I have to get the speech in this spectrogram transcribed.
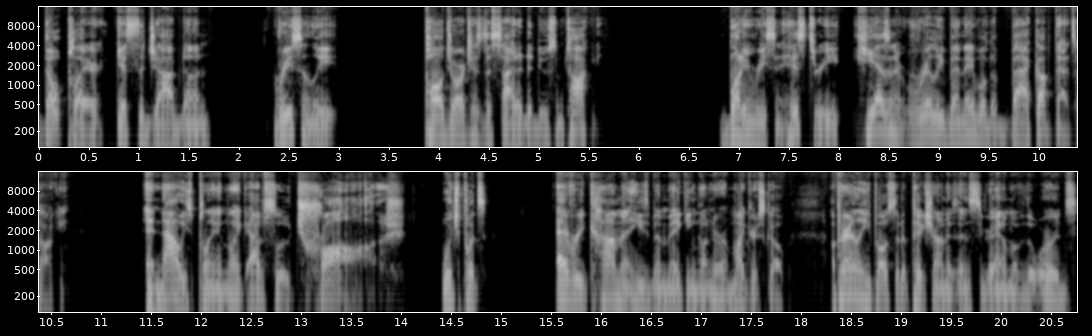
Dope player, gets the job done. Recently, Paul George has decided to do some talking. But in recent history, he hasn't really been able to back up that talking. And now he's playing like absolute trash, which puts every comment he's been making under a microscope. Apparently, he posted a picture on his Instagram of the words,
